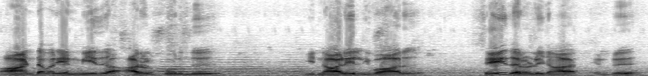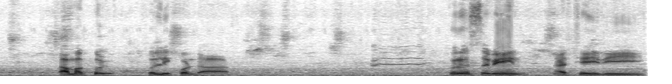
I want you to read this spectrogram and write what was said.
ஆண்டவர் என் மீது அருள் கூர்ந்து இந்நாளில் இவ்வாறு செய்தருளினார் என்று தமக்குள் சொல்லிக்கொண்டார். கிறிஸ்துவின் நற்செய்தி.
